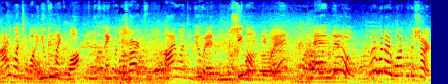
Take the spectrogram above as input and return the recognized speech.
I want to walk. You can like walk in this tank with the sharks. I want to do it, but she won't do it. And No. Why would I walk with a shark?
